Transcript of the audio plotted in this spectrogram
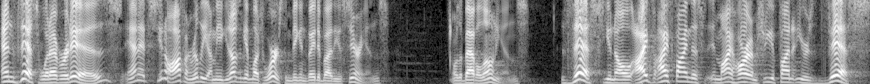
And this, whatever it is, and it's, you know, often really, I mean, it doesn't get much worse than being invaded by the Assyrians or the Babylonians. This, you know, I, I find this in my heart, I'm sure you find it in yours, this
